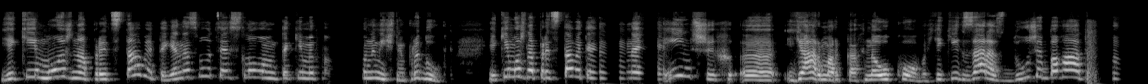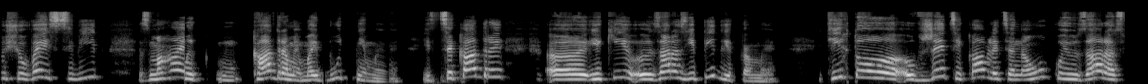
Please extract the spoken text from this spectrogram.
який можна представити. Я назву це словом таким економічним продукт, який можна представити на інших е, ярмарках наукових, яких зараз дуже багато, тому що весь світ змагає кадрами майбутніми. І це кадри, е, які е, зараз є підлітками. Ті, хто вже цікавляться наукою зараз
